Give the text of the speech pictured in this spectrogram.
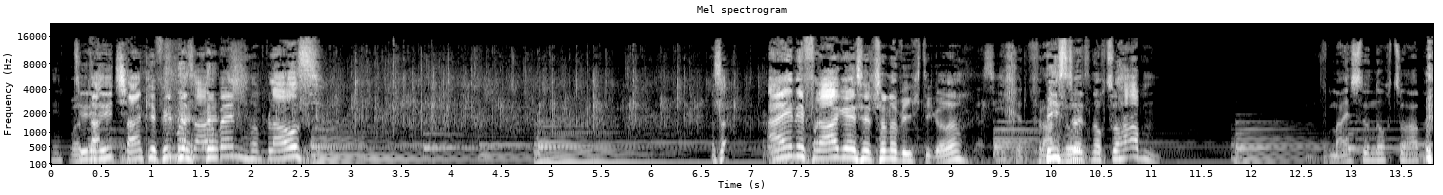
in Zürichdeutsch. Da, danke vielmals, Arben. Applaus. Also eine Frage ist jetzt schon noch wichtig, oder? Ja, sicher. Frag Bist du nur, jetzt noch zu haben? Meinst du noch zu haben?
